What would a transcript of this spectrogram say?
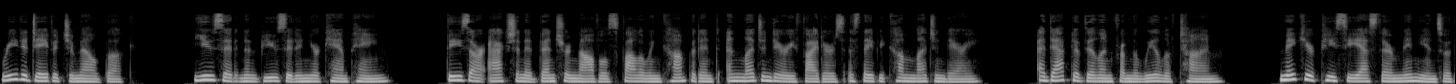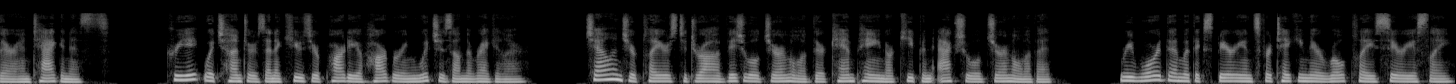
Read a David Gemmell book. Use it and abuse it in your campaign. These are action adventure novels following competent and legendary fighters as they become legendary. Adapt a villain from the Wheel of Time. Make your PCS their minions or their antagonists. Create witch hunters and accuse your party of harboring witches on the regular. Challenge your players to draw a visual journal of their campaign or keep an actual journal of it. Reward them with experience for taking their role plays seriously.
